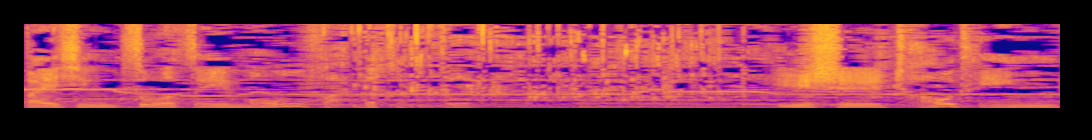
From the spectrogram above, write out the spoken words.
百姓做贼谋反的很多，于是朝廷。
